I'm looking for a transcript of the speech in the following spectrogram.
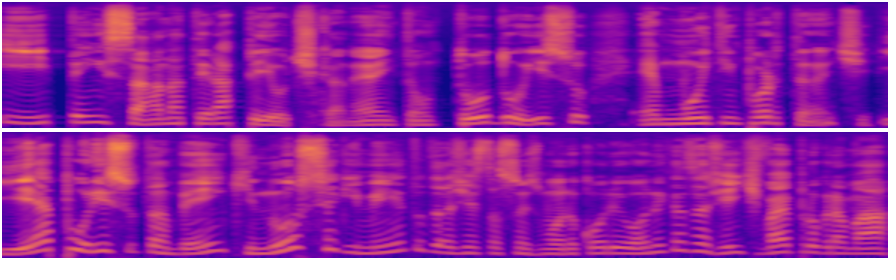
e pensar na terapêutica, né? Então tudo isso é muito importante. E é por isso também que no segmento das gestações monocoriônicas a gente vai programar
